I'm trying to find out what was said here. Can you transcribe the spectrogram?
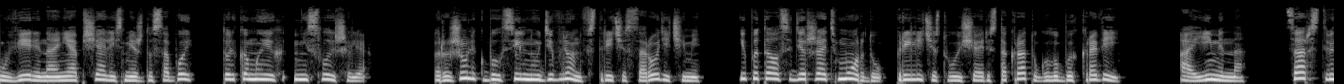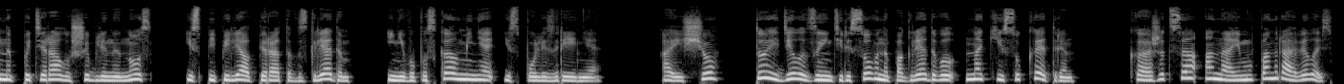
Уверенно они общались между собой, только мы их не слышали. Рыжулик был сильно удивлен встрече с сородичами и пытался держать морду, приличествующую аристократу голубых кровей, а именно, царственно потирал ушибленный нос, испепелял пирата взглядом и не выпускал меня из поля зрения. А еще то и дело заинтересованно поглядывал на кису Кэтрин. Кажется, она ему понравилась.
